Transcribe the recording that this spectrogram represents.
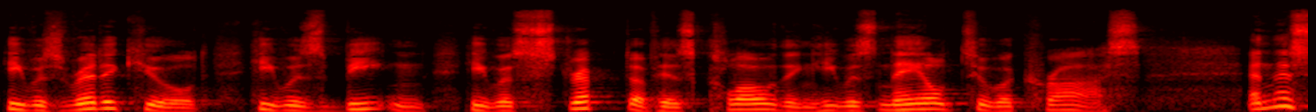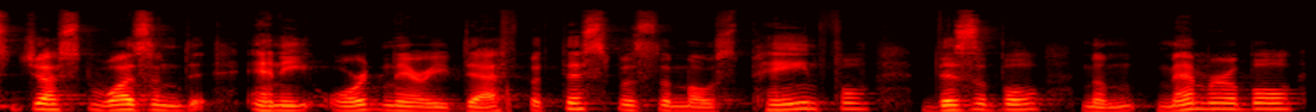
He was ridiculed. He was beaten. He was stripped of his clothing. He was nailed to a cross. And this just wasn't any ordinary death, but this was the most painful, visible, mem- memorable,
